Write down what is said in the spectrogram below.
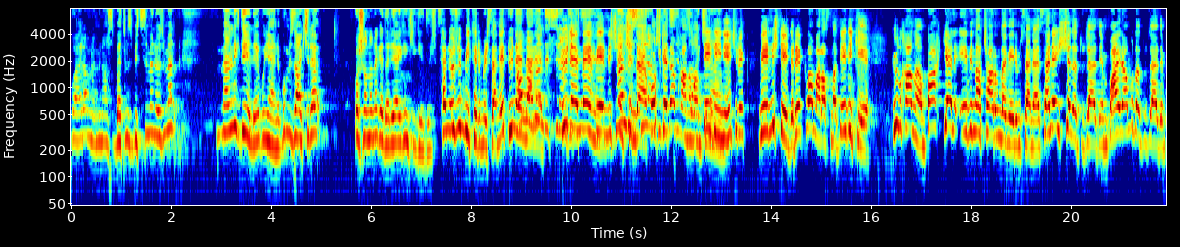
bayramla münasibətimiz bitsin. Mən özüm mən mənlik deyil e, bu yəni. Bu müzakirə boşanana qədər yəqin ki gedir. Sən özün bitirmirsən. E, dünənləri, verilişin Mən də içində Xoşqədəm xanımın dediyini heç veriliş deyildi. Reklam arasında dedi ki, Gül xanım, bax gəl evin açarını da verim sənə. Sənə işə də düzəldim, bayramı da düzəldim.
